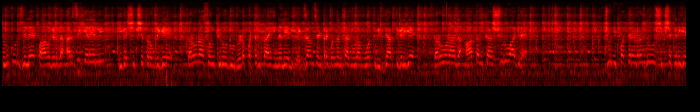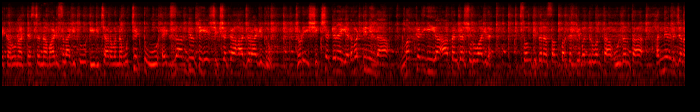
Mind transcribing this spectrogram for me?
ತುಮಕೂರು ಜಿಲ್ಲೆ ಪಾವಗಡದ ಅರಸೀಕೆರೆಯಲ್ಲಿ ಈಗ ಶಿಕ್ಷಕರೊಬ್ಬರಿಗೆ ಕರೋನಾ ಸೋಂಕಿರುವುದು ದೃಢಪಟ್ಟಂತಹ ಹಿನ್ನೆಲೆಯಲ್ಲಿ ಎಕ್ಸಾಮ್ ಸೆಂಟರ್ಗೆ ಬಂದಂತಹ ನೂರ ಮೂವತ್ತು ವಿದ್ಯಾರ್ಥಿಗಳಿಗೆ ಕರೋನಾದ ಆತಂಕ ಶುರುವಾಗಿದೆ. ಇಪ್ಪತ್ತೆರಡರಂದು ಶಿಕ್ಷಕನಿಗೆ ಕರೋನಾ ಟೆಸ್ಟ್ ಅನ್ನ ಮಾಡಿಸಲಾಗಿತ್ತು. ಈ ವಿಚಾರವನ್ನ ಮುಚ್ಚಿಟ್ಟು ಎಕ್ಸಾಮ್ ಡ್ಯೂಟಿಗೆ ಶಿಕ್ಷಕ ಹಾಜರಾಗಿದ್ರು. ನೋಡಿ, ಶಿಕ್ಷಕನ ಎಡವಟ್ಟಿನಿಂದ ಮಕ್ಕಳಿಗೆ ಈಗ ಆತಂಕ ಶುರುವಾಗಿದೆ. ಸೋಂಕಿತನ ಸಂಪರ್ಕಕ್ಕೆ ಬಂದಿರುವಂತಹ ಉಳಿದಂತಹ ಹನ್ನೆರಡು ಜನ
